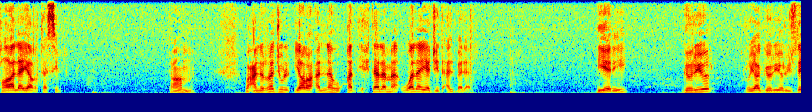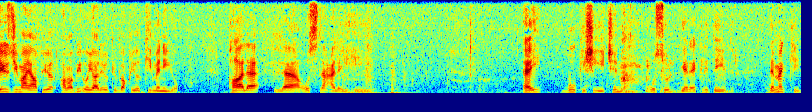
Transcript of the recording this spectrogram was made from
Kale yagtesil. Tamam mı? Ve anir recul yara ennehu kad ihteleme ve la. Diğeri görüyor, rüya görüyor, yüzde yüz cima yapıyor ama bir uyanıyor ki bakıyor ki meni yok. Kale la gusle aleyhi. Ey bu kişi için gusül gerekli değildir. Demek ki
